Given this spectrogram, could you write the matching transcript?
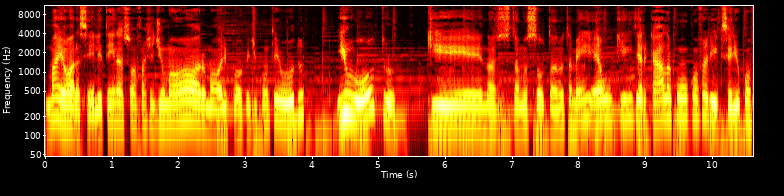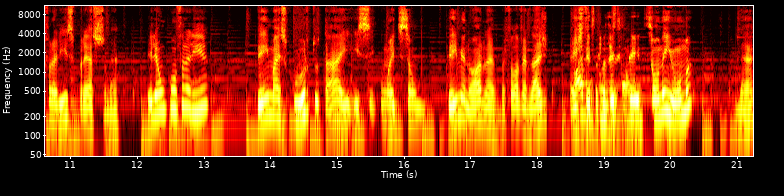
maior, assim, ele tem na sua faixa de uma hora, uma hora e pouca de conteúdo, e o outro que nós estamos soltando também é o que intercala com o Confraria, que seria o Confraria Expresso, né? Ele é um Confraria bem mais curto, tá? E, e com uma edição bem menor, né? Pra falar a verdade, a gente Quase tenta fazer edição. sem edição nenhuma, né?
